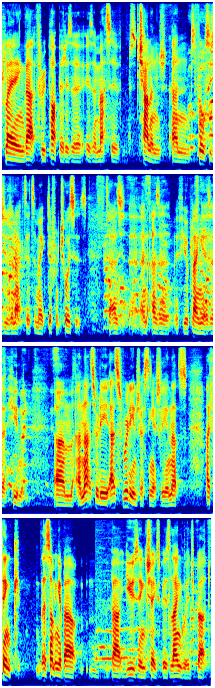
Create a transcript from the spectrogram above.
playing that through puppet is a is a massive challenge and forces you as an actor to make different choices to as uh, as a if you're playing it as a human. Um, and that's really that's really interesting actually, and that's I think there's something about about using Shakespeare's language, but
